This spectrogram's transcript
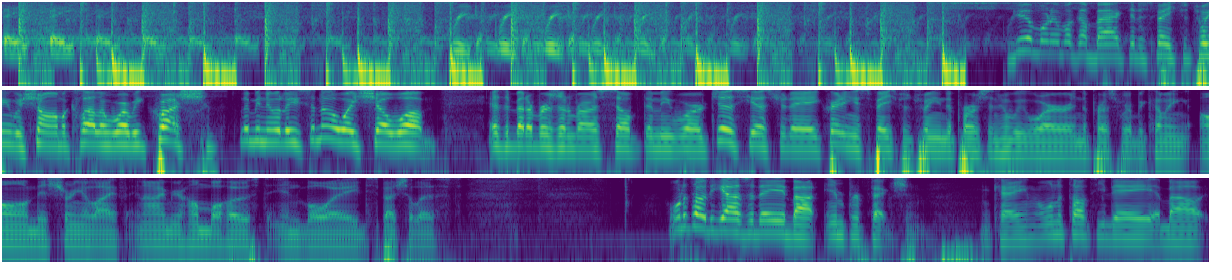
Good morning, welcome back to the Space Between with Sean McClellan, where we crush, let me know release, and always show up as a better version of ourselves than we were just yesterday, creating a space between the person who we were and the person we're becoming on this journey of life. And I'm your humble host and void specialist. I want to talk to you guys today about imperfection. Okay, I want to talk to you today about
